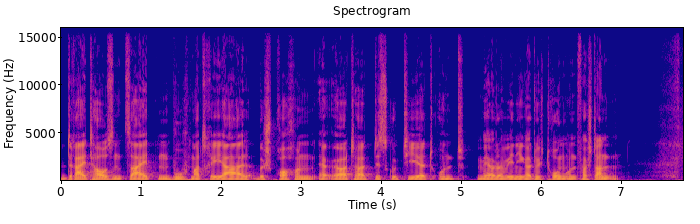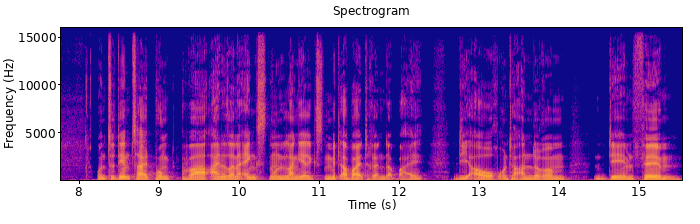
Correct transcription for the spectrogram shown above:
3000 Seiten Buchmaterial besprochen, erörtert, diskutiert und mehr oder weniger durchdrungen und verstanden. Und zu dem Zeitpunkt war eine seiner engsten und langjährigsten Mitarbeiterinnen dabei, die auch unter anderem den Film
